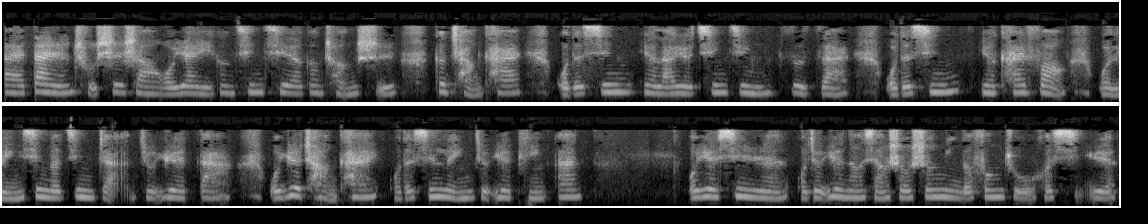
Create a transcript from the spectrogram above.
在待人处事上，我愿意更亲切、更诚实、更敞开。我的心越来越清净自在，我的心越开放，我灵性的进展就越大。我越敞开，我的心灵就越平安。我越信任，我就越能享受生命的丰足和喜悦。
